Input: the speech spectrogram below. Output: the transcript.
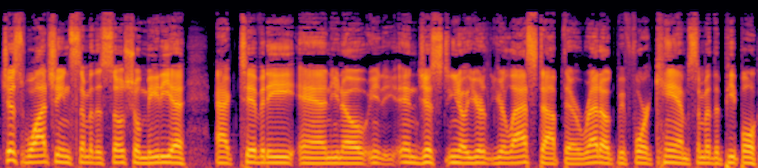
just watching some of the social media activity and you know and just you know your your last stop there Red Oak before CAM some of the people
